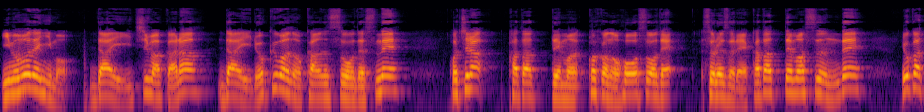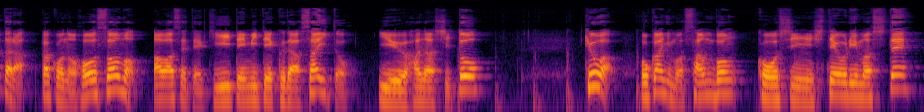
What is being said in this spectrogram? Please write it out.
今までにも第1話から第6話の感想ですね。こちら、語ってま、過去の放送でそれぞれ語ってますんで、よかったら過去の放送も合わせて聞いてみてくださいという話と、今日は他にも3本更新しておりまして、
